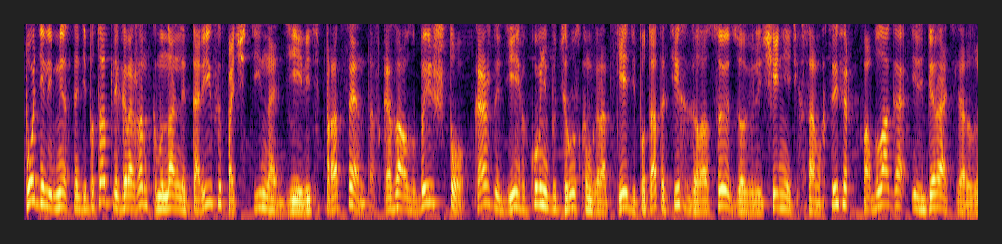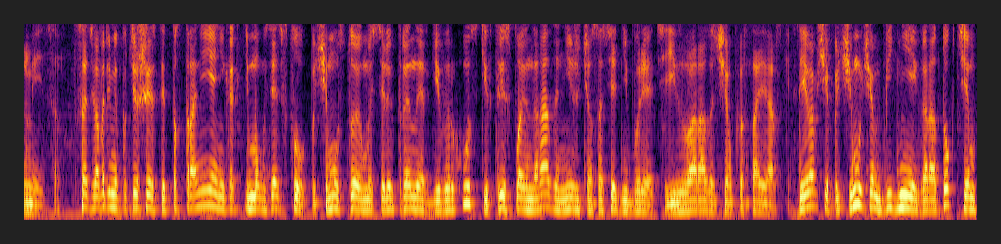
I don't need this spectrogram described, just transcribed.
Подняли местные депутаты для горожан коммунальные тарифы почти на 9%. Казалось бы, и что? Каждый день в каком-нибудь русском городке депутаты тихо голосуют за увеличение этих самых цифр во благо избирателя, разумеется. Кстати, во время путешествий по стране я никак не мог взять в толк, почему стоимость электроэнергии в Иркутске в три с половиной раза ниже, чем в соседней Бурятии, и в два раза, чем в Красноярске. Да и вообще, почему чем беднее городок, тем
